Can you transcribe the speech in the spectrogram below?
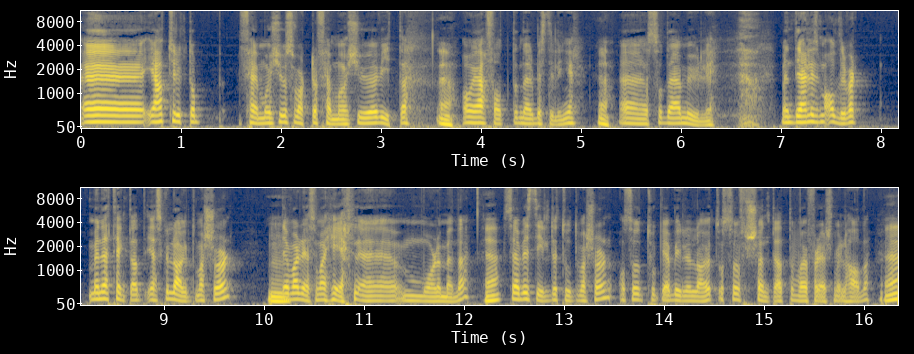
Uh, jeg har trykt opp 25 svarte og 25 hvite. Ja. Og jeg har fått en del bestillinger. Ja. Eh, så det er mulig. Men det har liksom aldri vært Men jeg tenkte at jeg skulle lage det til meg sjøl. Mm. Det var det som var hele eh, målet med det. Ja. Så jeg bestilte to til meg sjøl, og så tok jeg bilde og la ut. Og så skjønte jeg at det var flere som ville ha det. Ja.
